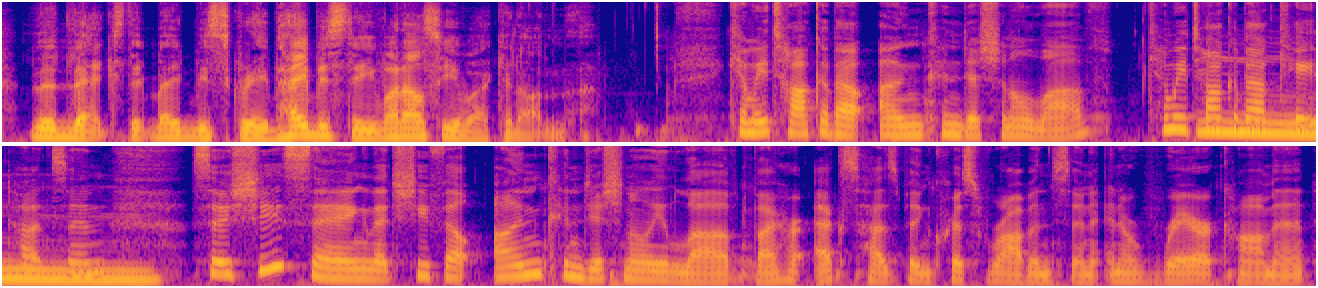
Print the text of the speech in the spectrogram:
the next? It made me scream. Hey, Misty, what else are you working on? Can we talk about unconditional love? Can we talk about Kate Hudson? Hmm. So she's saying that she felt unconditionally loved by her ex husband, Chris Robinson, in a rare comment.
